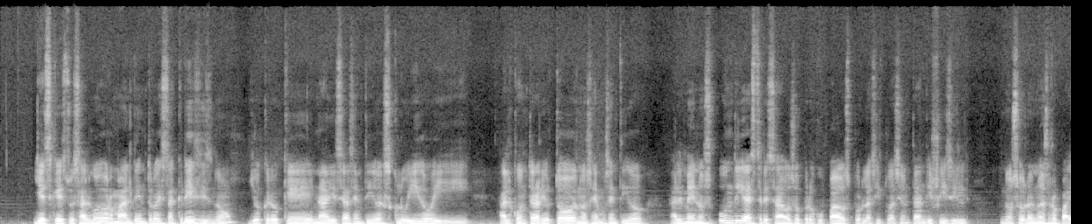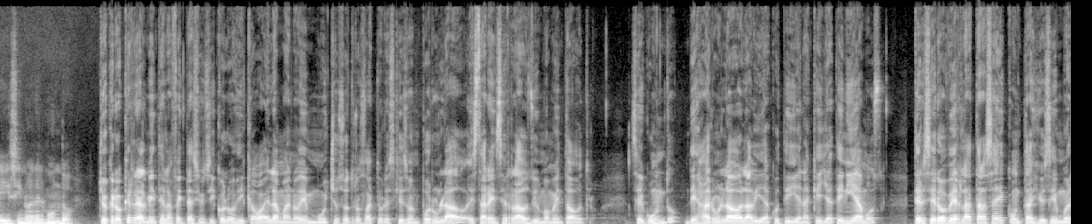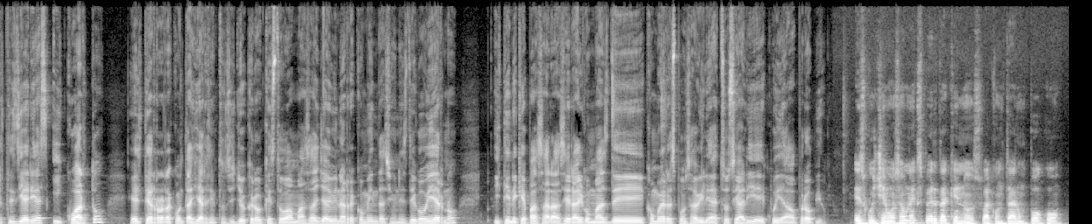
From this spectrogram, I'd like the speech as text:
Y es que esto es algo normal dentro de esta crisis, ¿no? Yo creo que nadie se ha sentido excluido y al contrario todos nos hemos sentido al menos un día estresados o preocupados por la situación tan difícil, no solo en nuestro país, sino en el mundo. Yo creo que realmente la afectación psicológica va de la mano de muchos otros factores que son, por un lado, estar encerrados de un momento a otro. Segundo, dejar a un lado la vida cotidiana que ya teníamos. Tercero, ver la tasa de contagios y muertes diarias. Y cuarto, el terror a contagiarse. Entonces yo creo que esto va más allá de unas recomendaciones de gobierno y tiene que pasar a ser algo más de como de responsabilidad social y de cuidado propio. Escuchemos a una experta que nos va a contar un poco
